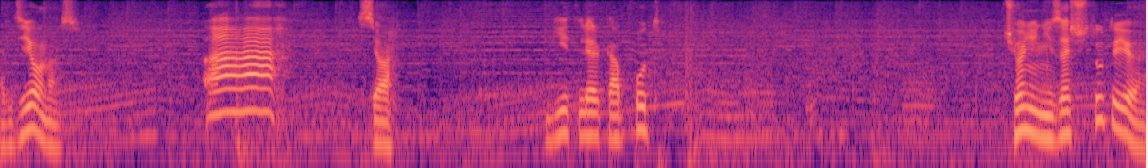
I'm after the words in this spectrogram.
А где у нас? А, -а, -а! Все. Гитлер капут. Че они не зачтут ее?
